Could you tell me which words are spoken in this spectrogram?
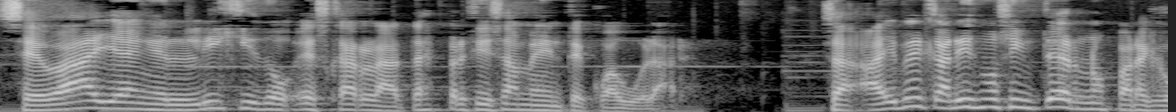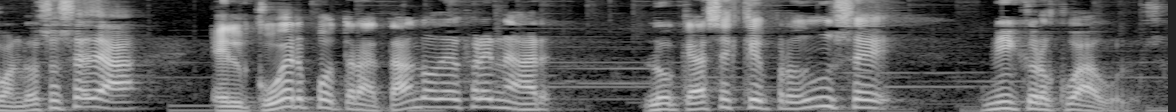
se vaya en el líquido escarlata es precisamente coagular. O sea, hay mecanismos internos para que cuando eso se da, el cuerpo tratando de frenar, lo que hace es que produce microcoágulos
